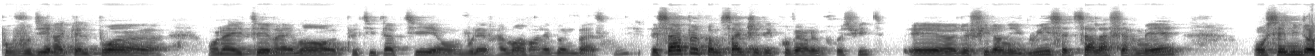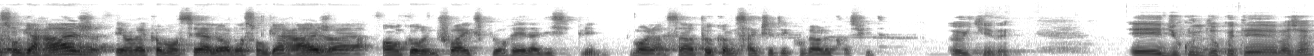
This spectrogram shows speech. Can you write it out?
Pour vous dire à quel point on a été vraiment petit à petit, on voulait vraiment avoir les bonnes bases. Et c'est un peu comme ça que j'ai découvert le CrossFit. Et de fil en aiguille, cette salle a fermé on s'est mis dans son garage et on a commencé alors dans son garage à, encore une fois explorer la discipline. Voilà, c'est un peu comme ça que j'ai découvert le CrossFit. Ok, d'accord. Et du coup, de ton côté, Baja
